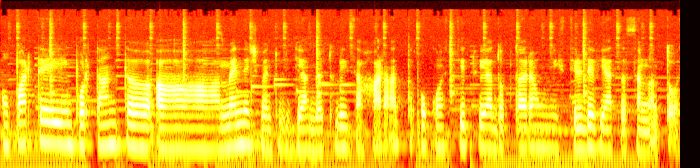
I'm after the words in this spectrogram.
O parte importantă a managementului diabetului zaharat o constituie adoptarea unui stil de viață sănătos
